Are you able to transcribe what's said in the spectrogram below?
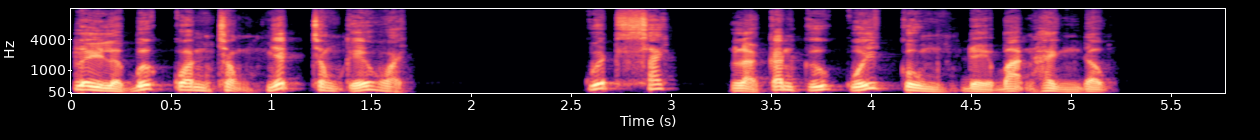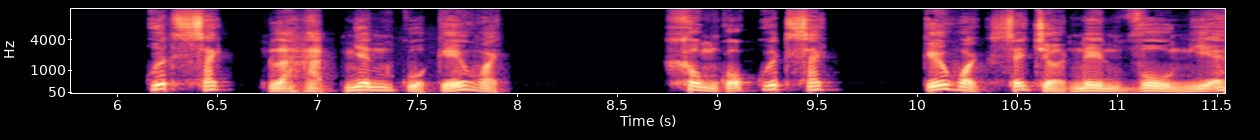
Đây là bước quan trọng nhất trong kế hoạch. Quyết sách là căn cứ cuối cùng để bạn hành động. Quyết sách là hạt nhân của kế hoạch. Không có quyết sách, kế hoạch sẽ trở nên vô nghĩa.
